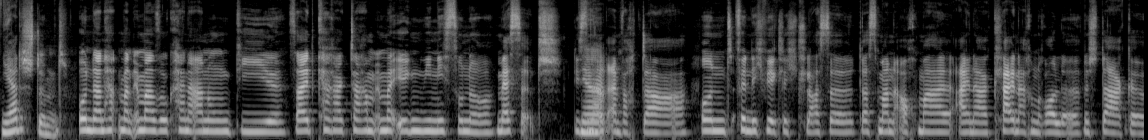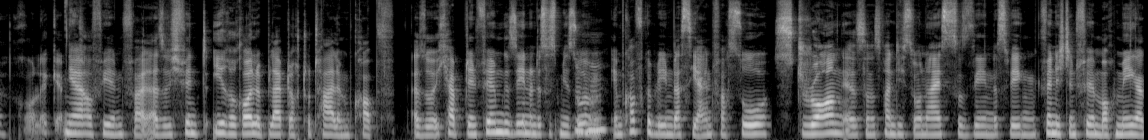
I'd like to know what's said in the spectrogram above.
Ja, das stimmt. Und dann hat man immer so, keine Ahnung, die Side-Charakter haben immer irgendwie nicht so eine Message. Die sind ja. halt einfach da. Und finde ich wirklich klasse, dass man auch mal einer kleineren Rolle eine starke Rolle gibt. Ja, auf jeden Fall. Also ich finde, ihre Rolle bleibt auch total im Kopf. Also ich habe den Film gesehen und es ist mir so mhm. im, im, Kopf geblieben, dass sie einfach so strong ist und das fand ich so nice zu sehen. Deswegen finde ich den Film auch mega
